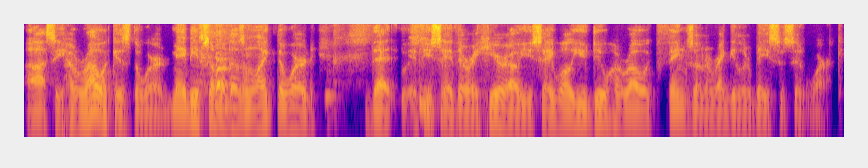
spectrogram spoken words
Ah, see, heroic is the word. Maybe if someone doesn't like the word, that if you say they're a hero, you say, well, you do heroic things on a regular basis at work.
